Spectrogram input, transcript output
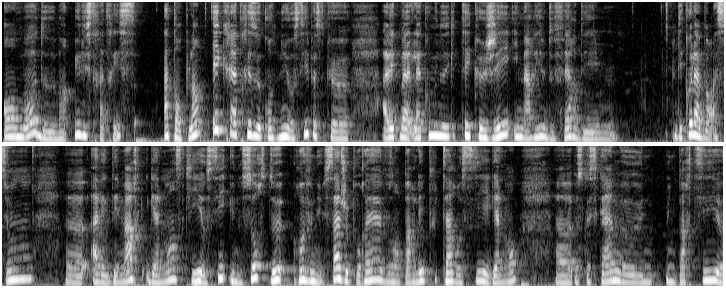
en mode euh, ben, illustratrice à temps plein et créatrice de contenu aussi, parce que avec la communauté que j'ai, il m'arrive de faire des, des collaborations avec des marques également, ce qui est aussi une source de revenus. Ça, je pourrais vous en parler plus tard aussi également euh, parce que c'est quand même euh, une, partie euh,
